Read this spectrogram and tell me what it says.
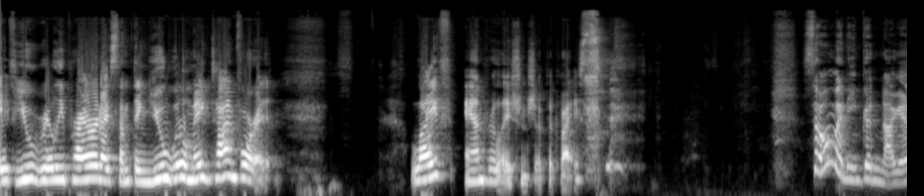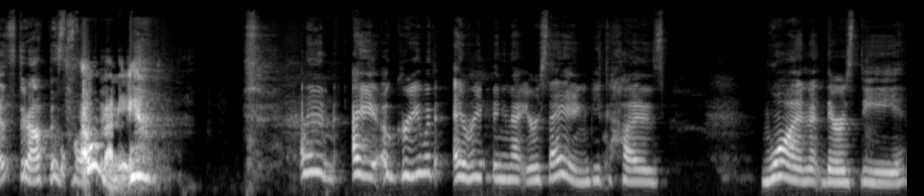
if you really prioritize something, you will make time for it. Life and relationship advice. so many good nuggets throughout this whole So many. And I agree with everything that you're saying because one, there's the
